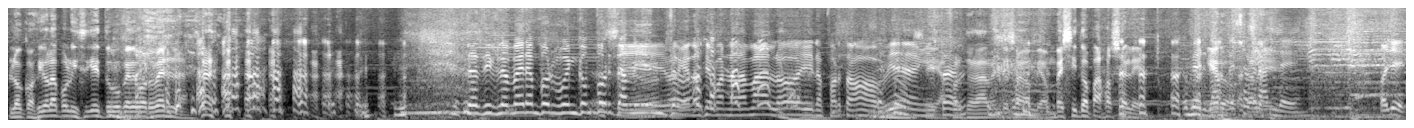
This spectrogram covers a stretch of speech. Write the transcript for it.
lo cogió la policía y tuvo que devolverla Los diplomas eran por buen comportamiento. no hacíamos nada malo y nos portábamos bien Sí, y tal. afortunadamente se ha cambiado un besito para José Le Verdad, un beso grande. Oye,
